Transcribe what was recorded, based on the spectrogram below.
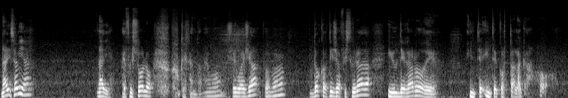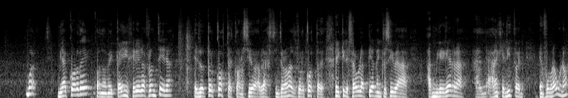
Nadie sabía, nadie. Me fui solo, quejándome. bueno, Llego allá, dos costillas fisuradas y un desgarro de inter- intercostal acá. Oh. Bueno, me acordé cuando me caí en Jerez de la Frontera, el doctor Costa, conocido, habrá sentido nombre, el doctor Costa, el que le salvó la pierna inclusive a, Miguel Guerra, a, Angelito en, en Fórmula 1.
